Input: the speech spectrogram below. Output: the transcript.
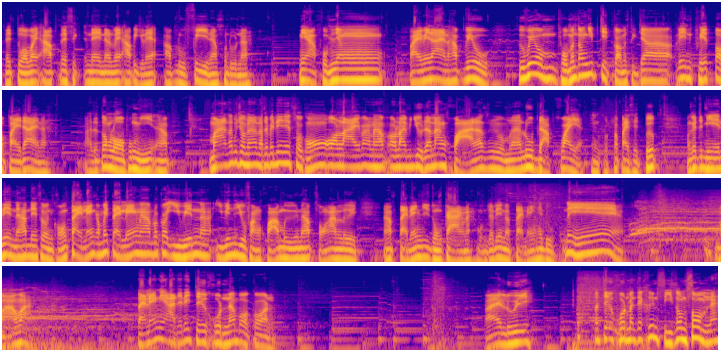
ในตัวไวอัพในในนั้นไวอัพอีกแล้วอัพลูฟี่นะคนดูนะ เนี่ยผมยังไปไม่ได้นะครับวิวคือวิวผมมันต้องยิบจิตก่อนมันถึงจะเล่นเควสต่อไปได้นะ อาจจะต้องรอพรุ่งนี้นะครับ มาท่านผู้ชมนะเราจะไปเล่นในส่วนของออนไลน์บ้างนะครับออนไลน์มันอยู่ด้านล่างขวานะท่านผู้ชมนะรูปดาบไขว้อะเห็นกดเข้าไปเสร็จปุ๊บมันก็จะมีเล่นนะครับในส่วนของไต่แรงกับไม่ไต่แรงนะครับแล้วก็อีเวนต์นะอีเวนต์จะอยู่ฝั่งขวามือนะครับสองอันเลยนะครับไต่แรงจะอยู่ตรงกลางนะผมจะเล่นแบบไต่แรงให้ดูนี่มาว่ะไต่แรงนี่อาจจะได้เจอคนนะบอกก่อนไปลุยถ้าเจอคนมันจะขึ้นสีส้มๆนะ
